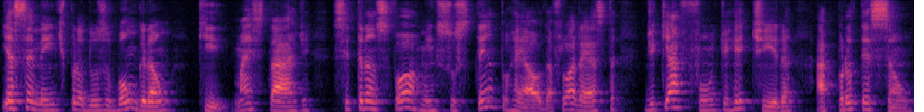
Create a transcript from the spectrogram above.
e a semente produz o bom grão que, mais tarde, se transforma em sustento real da floresta de que a fonte retira a proteção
